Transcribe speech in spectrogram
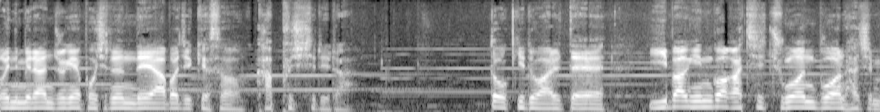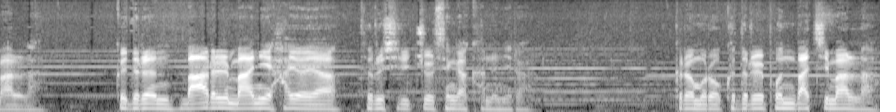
은밀한 중에 보시는 내 아버지께서 갚으시리라. 또 기도할 때 이방인과 같이 중언부언하지 말라. 그들은 말을 많이 하여야 들으실 줄 생각하느니라. 그러므로 그들을 본받지 말라.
